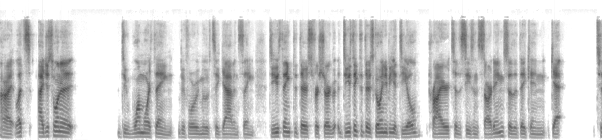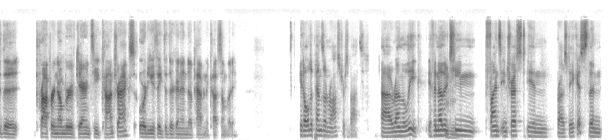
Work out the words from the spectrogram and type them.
All right, let's. I just want to do one more thing before we move to Gavin's thing. Do you think that there's for sure? Do you think that there's going to be a deal prior to the season starting so that they can get to the proper number of guaranteed contracts, or do you think that they're going to end up having to cut somebody? It all depends on roster spots uh, around the league. If another Mhm. team finds interest in Brazdeikis, then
